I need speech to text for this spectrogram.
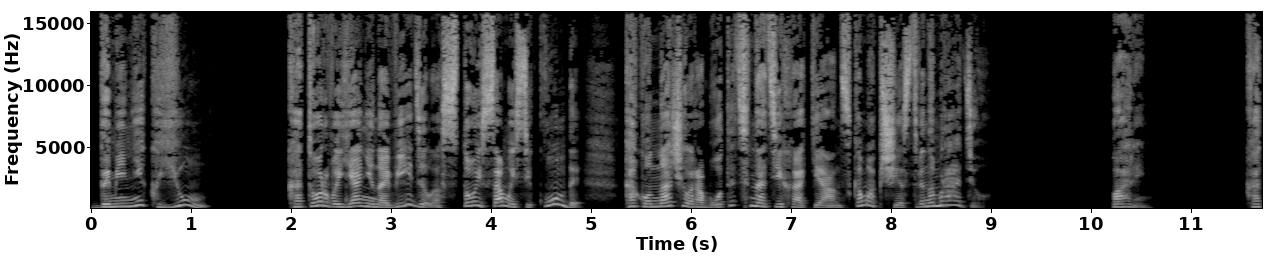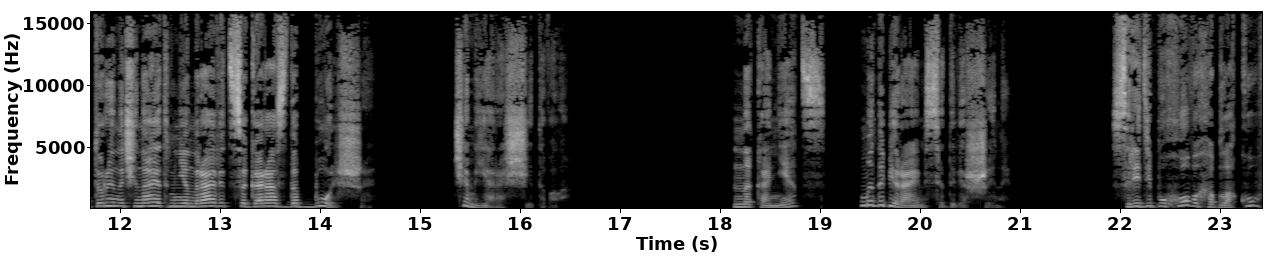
Доминик Юн которого я ненавидела с той самой секунды, как он начал работать на Тихоокеанском общественном радио. Парень, который начинает мне нравиться гораздо больше, чем я рассчитывала. Наконец, мы добираемся до вершины. Среди пуховых облаков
